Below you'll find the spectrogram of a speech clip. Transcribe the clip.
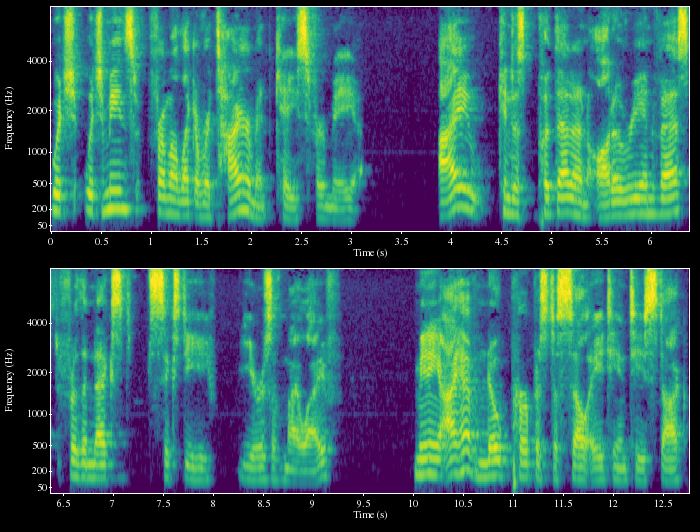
which which means from a like a retirement case for me I can just put that on auto reinvest for the next 60 years of my life. Meaning I have no purpose to sell AT&T stock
